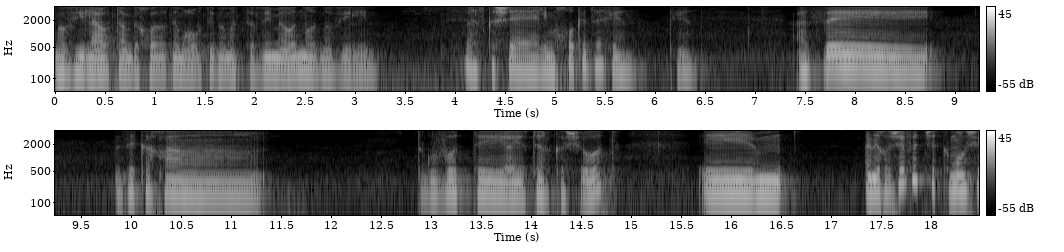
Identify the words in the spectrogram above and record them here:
מבהילה אותם, בכל זאת הם ראו אותי במצבים מאוד מאוד מבהילים. ואז קשה למחוק את זה? כן, כן. אז זה, זה ככה תגובות אה, היותר קשות. אה, אני חושבת שכמו ש...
